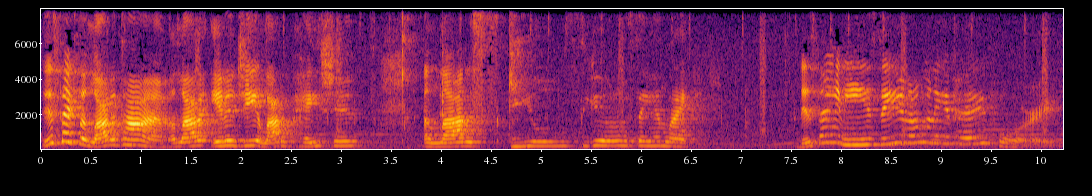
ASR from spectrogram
this takes a lot of time, a lot of energy, a lot of patience, a lot of skills. You know what I'm saying? Like, this ain't easy, and I want to get paid for it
